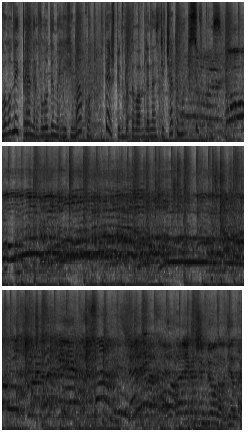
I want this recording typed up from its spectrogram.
Головний тренер Володимир Єфімако теж підготував для нас з дівчатами сюрприз. Это, это Лига чемпионов, детка.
